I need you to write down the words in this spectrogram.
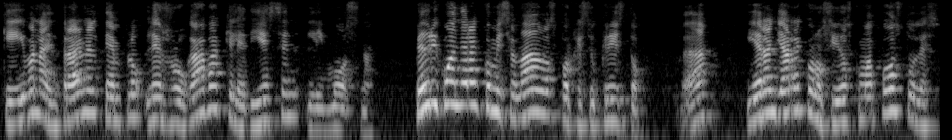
que iban a entrar en el templo, les rogaba que le diesen limosna. Pedro y Juan eran comisionados por Jesucristo, ¿verdad? Y eran ya reconocidos como apóstoles.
